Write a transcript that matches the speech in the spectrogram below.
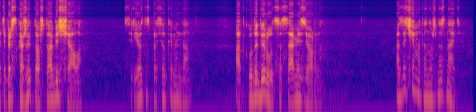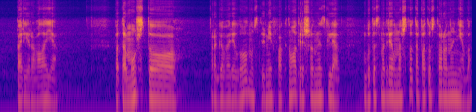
«А теперь скажи то, что обещала», — серьезно спросил комендант. «Откуда берутся сами зерна?» «А зачем это нужно знать?» – парировала я. «Потому что...» – проговорил он, устремив в окно отрешенный взгляд, будто смотрел на что-то по ту сторону неба.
